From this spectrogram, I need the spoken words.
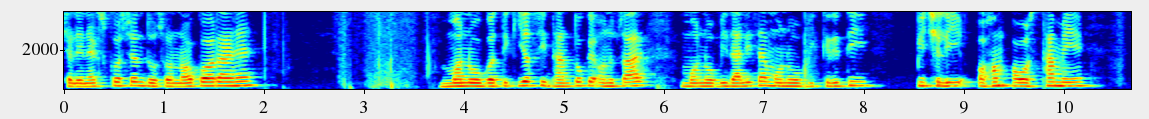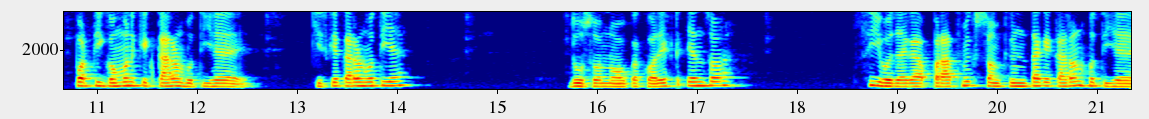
चलिए नेक्स्ट क्वेश्चन दो सौ नौ कह रहा है। मनोगतिकीय सिद्धांतों के अनुसार मनोविदालिता, मनोविकृति पिछली अहम अवस्था में प्रतिगमन के कारण होती है। किसके कारण होती है? दो सौ नौ का करेक्ट आंसर सी हो जाएगा। प्राथमिक संकीर्णता के कारण होती है।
